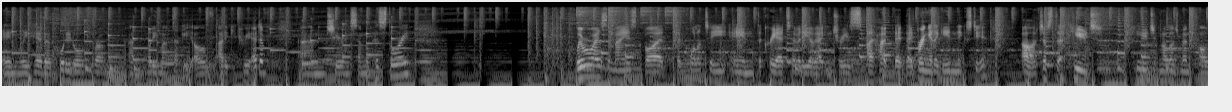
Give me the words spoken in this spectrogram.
and we have a kōrero from um, Hori Mataki of Ariki Creative um, sharing some of his story. We're always amazed by the quality and the creativity of our entries. I hope that they bring it again next year. Oh, just a huge, huge acknowledgement of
